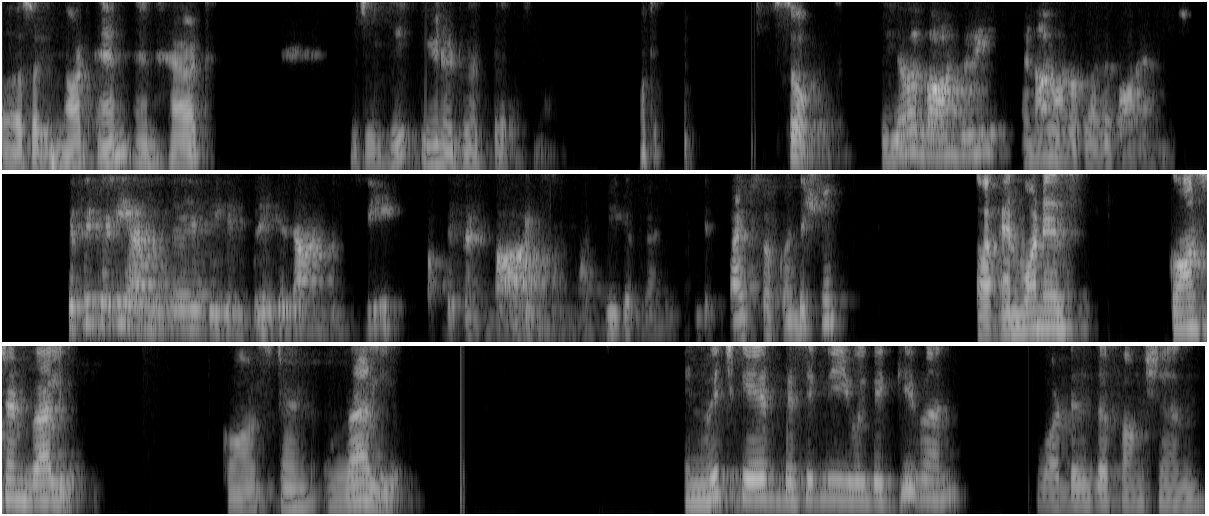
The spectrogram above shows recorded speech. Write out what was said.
uh, sorry, not n and hat, which is the unit vector of norm. Okay, so so you have a boundary, and now you want to apply the boundary. Typically, I would say we can break it down into three different parts, or three different types of condition. Uh, and one is constant value. Constant value. In which case, basically, you will be given what is the function,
